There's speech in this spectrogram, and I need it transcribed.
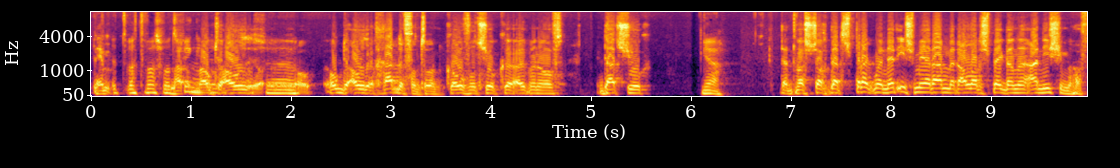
het, het, was wat maar, maar ook, de oude, was, uh, ook de oudere garde van toen. Kovalchuk uit mijn hoofd. Datsyuk. Ja. Dat, was toch, dat sprak me net iets meer aan, met alle respect, dan Anisimov.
